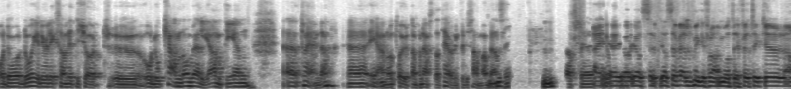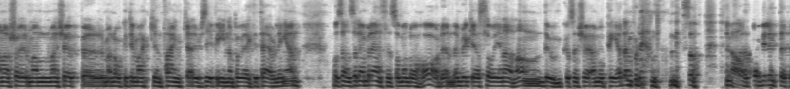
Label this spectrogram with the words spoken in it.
och då, då är det ju liksom lite kört eh, och då kan de välja antingen eh, ta hem den eh, igen och ta ut den på nästa tävling för det är samma bensin. Mm. Att, eh, Nej, jag, jag, ser, jag, ser, väldigt mycket fram emot det. För jag tycker annars är man, man köper, man åker till macken, tankar i princip innan på väg till tävlingen. Och sen så den bränslen som man då har, den, den brukar jag slå i en annan dunk och sen kör jag mopeden på den. liksom. ja. För att man, vill inte,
